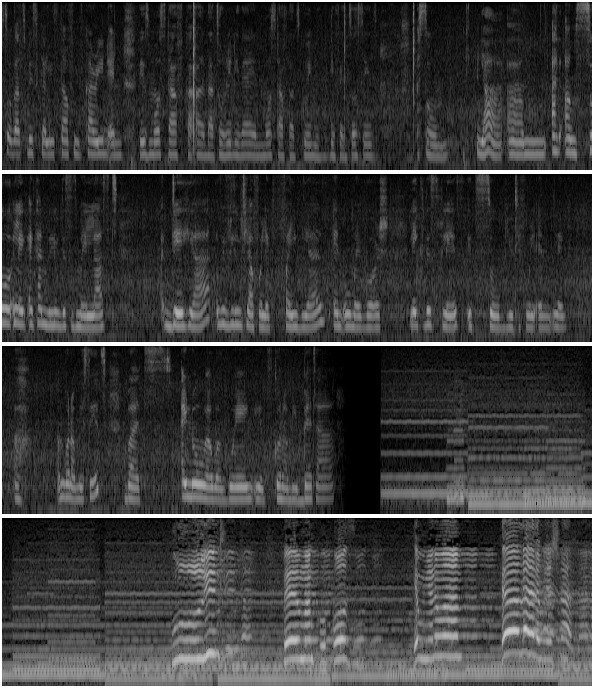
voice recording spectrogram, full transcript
So that's basically stuff we've carried and there's more stuff uh, that's already there and more stuff that's going with different sources. So yeah um I, i'm so like i can't believe this is my last day here. We've lived here for like five years and oh my gosh like this place it's so beautiful and like ah i'm gonna miss it but i know where we're going it's gonna be better. Pema mkopozi yeunyana wami 再来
